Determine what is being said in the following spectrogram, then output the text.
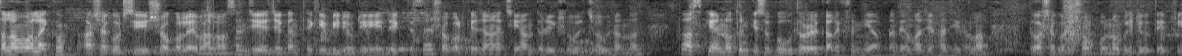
আসসালামু আলাইকুম। আশা করছি সকলে ভালো আছেন। যে যেখান থেকে ভিডিওটি দেখতেছেন, সকলকে জানাচ্ছি আন্তরিক শুভেচ্ছা, অভিনন্দন। তো আজকে নতুন কিছু কবুতরের কালেকশন নিয়ে আপনাদের মাঝে হাজির হলাম। তো আশা করি সম্পূর্ণ ভিডিওতে এটি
